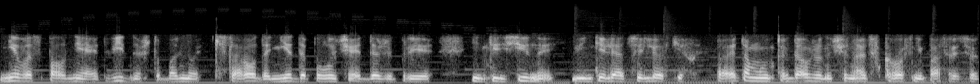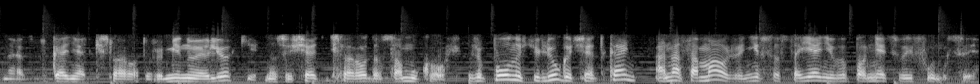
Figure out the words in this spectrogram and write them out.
не восполняет. Видно, что больной кислорода недополучает даже при интенсивной вентиляции легких. Поэтому тогда уже начинают в кровь непосредственно вгонять кислород, уже минуя легкие, насыщать кислородом саму кровь. Уже полностью легочная ткань, она сама уже не в состоянии выполнять свои функции.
